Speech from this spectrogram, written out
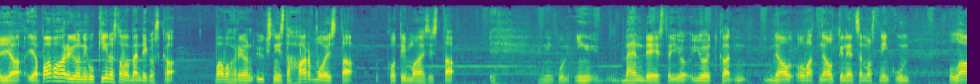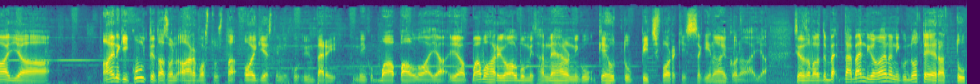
ja, ja Paavo Harju on niinku kiinnostava bändi, koska Paavo Harju on yksi niistä harvoista kotimaisista niin kuin in, bändeistä, jo, jotka nau, ovat nauttineet semmoista niin kuin laajaa, ainakin kulttitason arvostusta oikeasti niin kuin ympäri niin kuin maapalloa. Ja, ja Paavo Harjun albumithan, nehän on niin kuin kehuttu Pitchforkissakin aikoinaan. Ja sillä tavalla, että tämä bändi on aina niin kuin noteerattu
